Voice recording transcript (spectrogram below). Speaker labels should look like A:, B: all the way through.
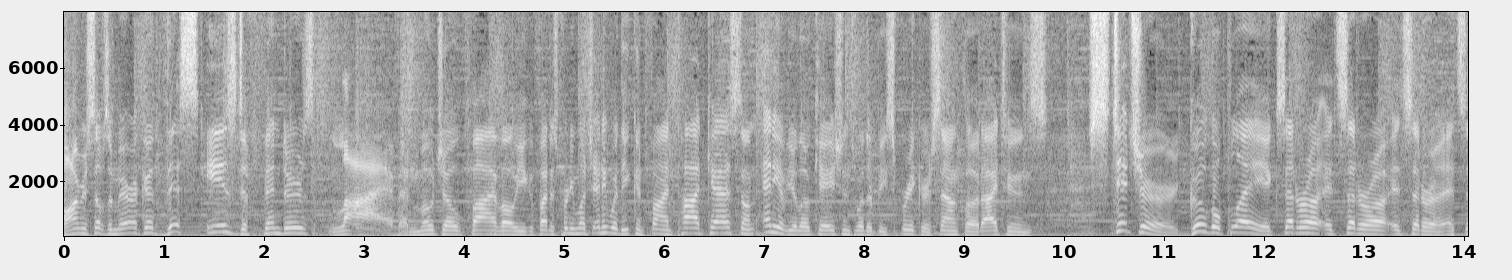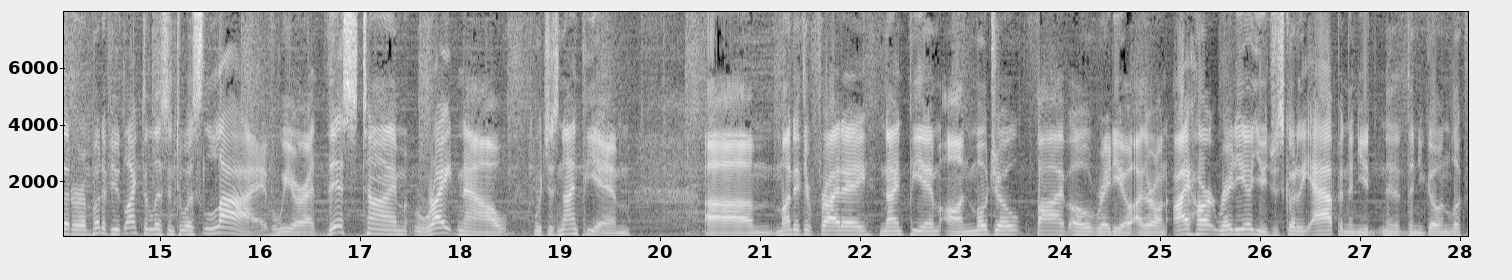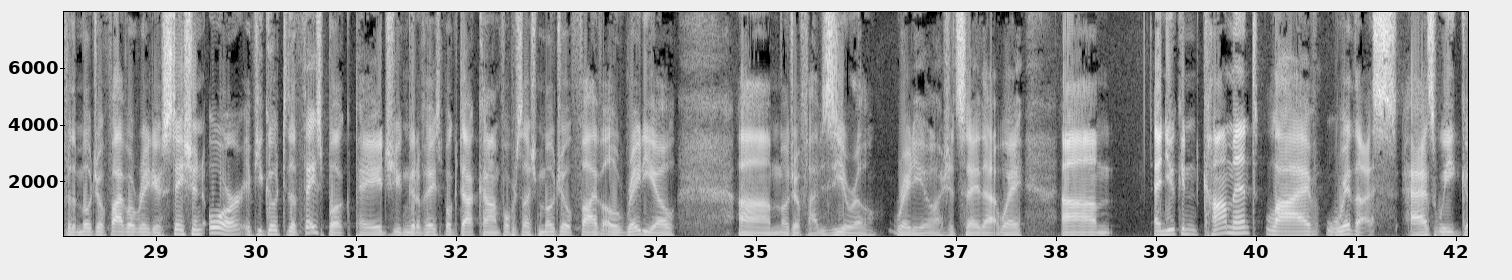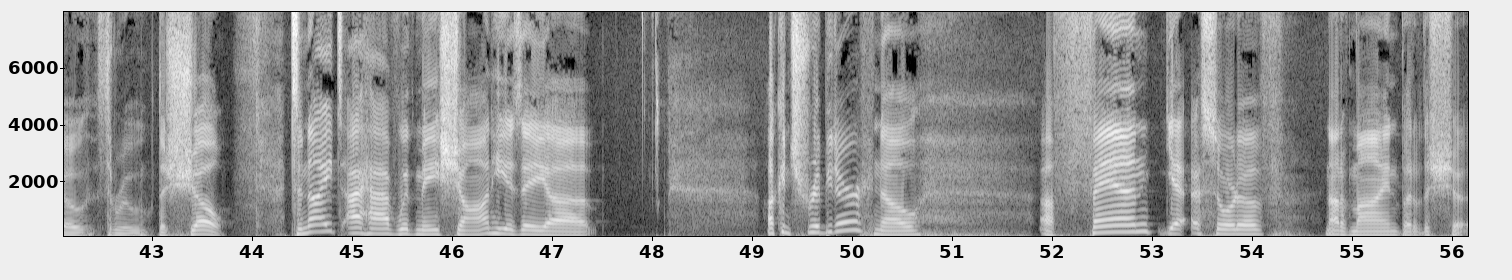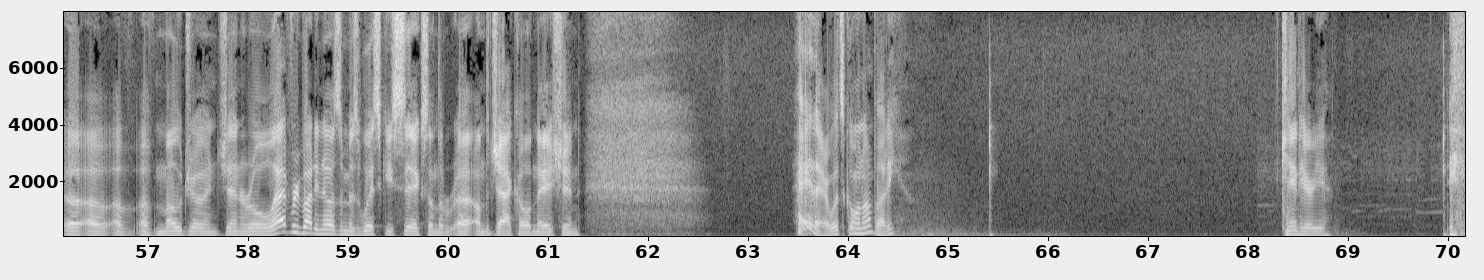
A: Arm yourselves, America. This is Defenders Live at Mojo 50. You can find us pretty much anywhere that you can find podcasts on any of your locations, whether it be Spreaker, SoundCloud, iTunes, Stitcher, Google Play, etc., etc., etc., etc. But if you'd like to listen to us live, we are at this time right now, which is 9 p.m. Um, Monday through Friday, 9 p.m. on Mojo 50 Radio. Either on iHeartRadio, you just go to the app and then you then you go and look for the Mojo 50 Radio station, or if you go to the Facebook page, you can go to facebook.com forward slash Mojo 50 Radio, um, Mojo 50 Radio, I should say that way. Um, and you can comment live with us as we go through the show. Tonight, I have with me Sean. He is a uh, a contributor, no. A fan, yeah, sort of. Not of mine, but of the show, uh, of of Mojo in general. Everybody knows him as Whiskey Six on the uh, on the Jackhole Nation. Hey there, what's going on, buddy? Can't hear you. there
